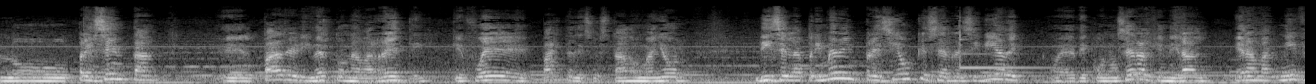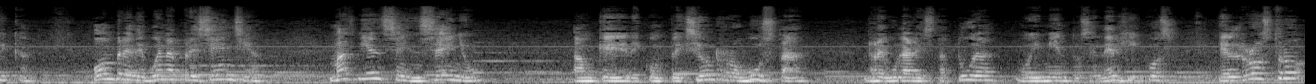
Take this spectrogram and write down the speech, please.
lo presenta el padre Heriberto Navarrete, que fue parte de su Estado Mayor. Dice, la primera impresión que se recibía de, eh, conocer al general era magnífica hombre de buena presencia, más bien enseño, aunque de complexión robusta, regular estatura, movimientos enérgicos, el rostro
